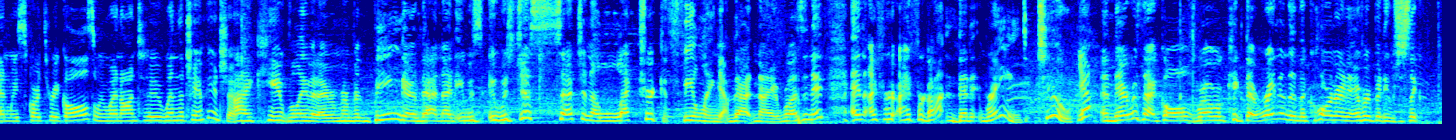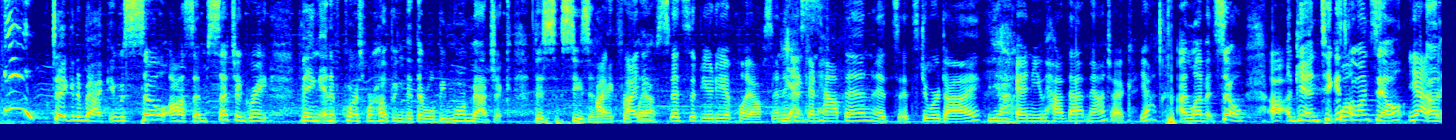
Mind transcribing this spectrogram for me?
and we scored three goals, and we went on to win the championship. I can't believe it. I remember being there that night. It was it was just such an electric feeling Yeah. that night, wasn't it? And I for, I had forgotten that it rained too. Yeah. And there was that goal. Robo kicked that right into the corner, and everybody was just like, "Ooh!" Taking it back. It was so awesome, such a great thing. And of course, we're hoping that there will be more magic this season, right, for I playoffs. that's the beauty of playoffs. Anything Yes. can happen. It's it's do or die. Yeah. And you have that magic. Yeah. I love it. So uh, again, tickets Well, go on sale. Yes, uh,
